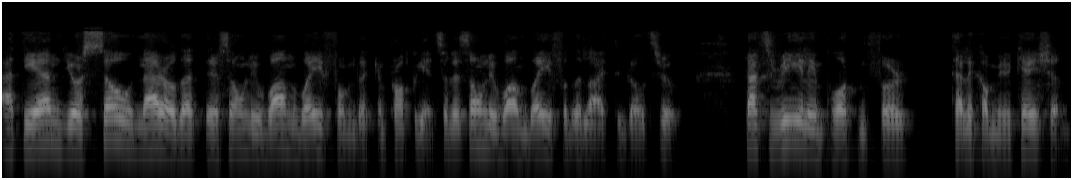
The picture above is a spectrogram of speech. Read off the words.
at the end you're so narrow that there's only one waveform that can propagate. So there's only one way for the light to go through. That's really important for telecommunication.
